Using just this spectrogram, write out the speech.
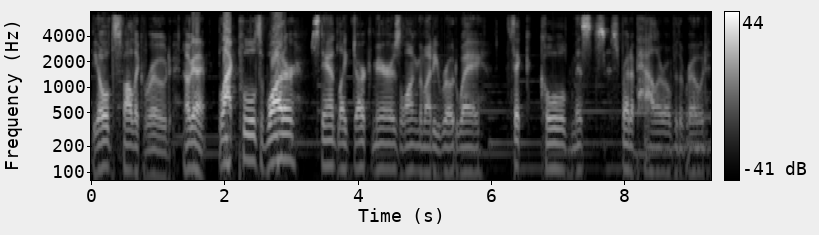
the old Svalich road. Okay, black pools of water stand like dark mirrors along the muddy roadway. Thick, cold mists spread a pallor over the road.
